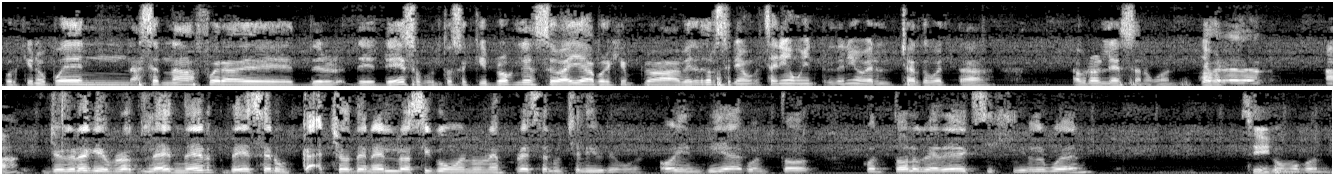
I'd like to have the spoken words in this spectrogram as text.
Porque no pueden hacer nada fuera de, de, eso. Pues entonces que Brock Lesnar se vaya, por ejemplo, a Bellator sería, sería muy entretenido ver luchar de vuelta a Brock Lesnar. ¿Ah? Yo creo que Brock Lesnar debe ser un cacho tenerlo así como en una empresa de lucha libre, Hoy en día, con todo con todo lo que debe exigir el weón. Sí. como con,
